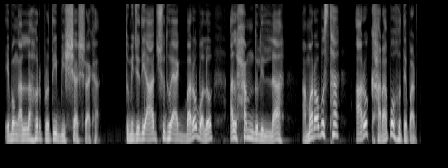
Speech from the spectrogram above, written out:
এবং আল্লাহর প্রতি বিশ্বাস রাখা। তুমি যদি আজ শুধু একবারও বলো, আলহামদুলিল্লাহ আমার অবস্থা আরও খারাপও হতে পারত।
